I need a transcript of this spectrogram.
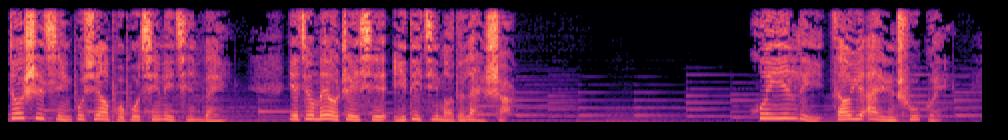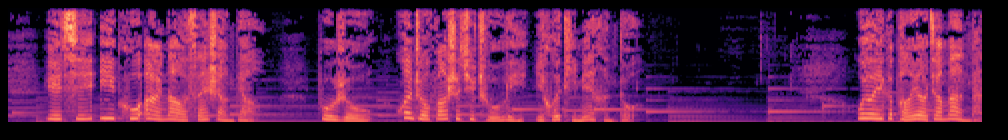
多事情不需要婆婆亲力亲为，也就没有这些一地鸡毛的烂事儿。婚姻里遭遇爱人出轨，与其一哭二闹三上吊，不如换种方式去处理，也会体面很多。我有一个朋友叫曼曼，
